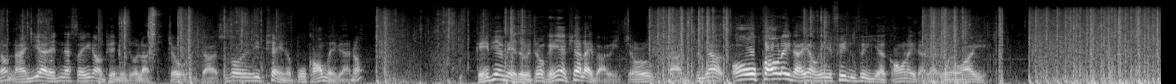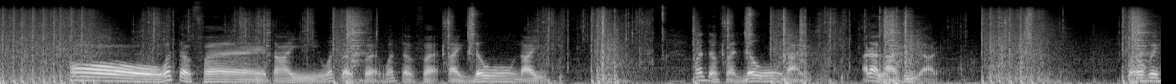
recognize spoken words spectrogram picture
နော်နိုင်ကြီးကလည်း2စိမ်းတောင်ဖြစ်နေတော့လားကျွန်တော်ဒါစောစောစီးဖြတ်ရင်တော့ပိုကောင်းမယ်ဗျာနော်ဂိမ်းဖြတ်မယ်ဆိုတော့ကျွန်တော်ဂိမ်းရဖြတ်လိုက်ပါပြီကျွန်တော်တို့ဒါသူများအော်ကောင်းလိုက်တာဟိအောင်ကြီး face to face ကြီးကကောင်းလိုက်တာလားဝင်သွားပြီ Oh what the fuck တာကြီး what the fuck what the fuck တာကြီးလုံးတာကြီး what the fuck လုံးတာကြီးအဲ့ဒါလာကြည့်ရတယ် So okay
